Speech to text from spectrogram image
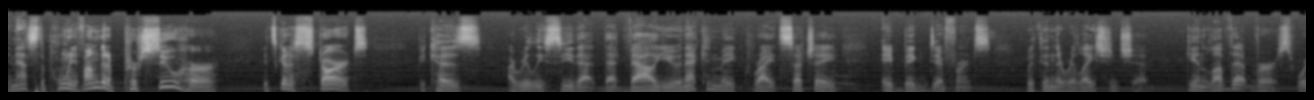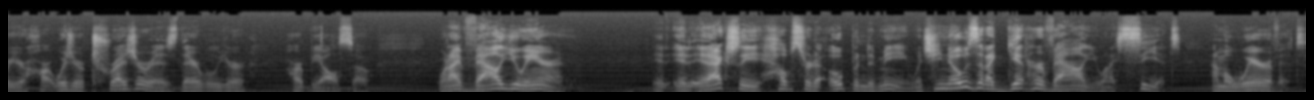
And that's the point. If I'm going to pursue her, it's going to start because I really see that that value and that can make right such a a big difference within the relationship. Again, love that verse where your heart where your treasure is, there will your heart be also. When I value Erin, it, it, it actually helps her to open to me. When she knows that I get her value, when I see it, I'm aware of it,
